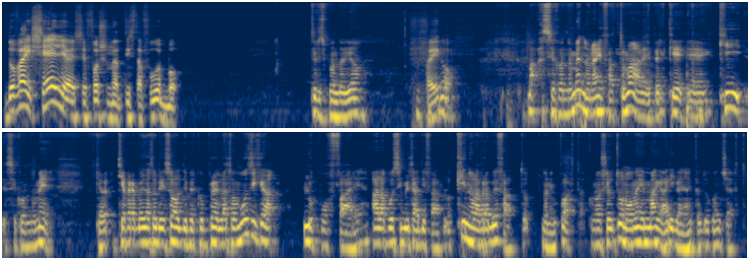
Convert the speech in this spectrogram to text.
Dovrei scegliere se fossi un artista furbo. Ti rispondo io? Prego. Ma secondo me non hai fatto male perché eh, chi, secondo me, ti avrebbe dato dei soldi per comprare la tua musica lo può fare, ha la possibilità di farlo. Chi non l'avrebbe fatto, non importa, conosce il tuo nome e magari viene anche al tuo concerto.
